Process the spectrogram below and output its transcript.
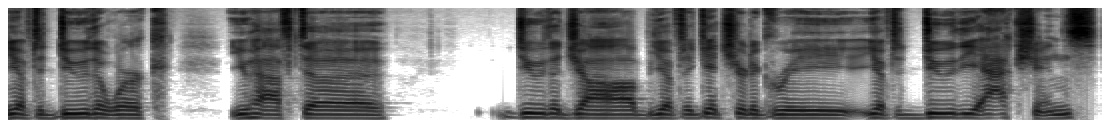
You have to do the work. You have to do the job. You have to get your degree. You have to do the actions.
